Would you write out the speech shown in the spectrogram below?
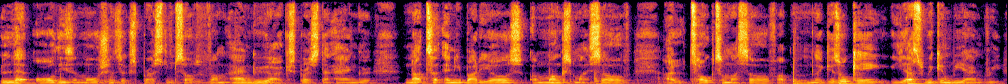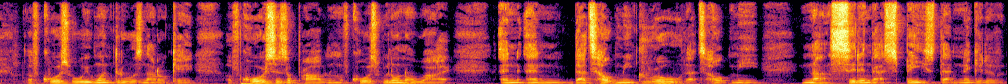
let all these emotions express themselves. If I'm angry, I express the anger, not to anybody else, amongst myself. I talk to myself. I'm like, it's okay. Yes, we can be angry. Of course, what we went through was not okay. Of course, it's a problem. Of course, we don't know why. And and that's helped me grow. That's helped me not sit in that space, that negative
